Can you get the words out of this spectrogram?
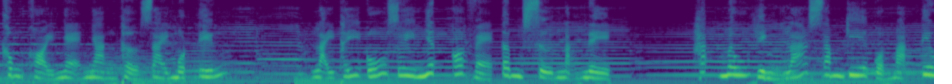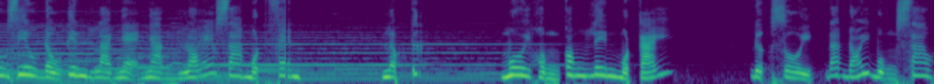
Không khỏi nhẹ nhàng thở dài một tiếng. Lại thấy cố duy nhất có vẻ tâm sự nặng nề. Hắc mâu hình lá xăm kia của mạng tiêu diêu đầu tiên là nhẹ nhàng lóe ra một phen. Lập tức Môi hồng cong lên một cái. Được rồi, đã đói bụng sao?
